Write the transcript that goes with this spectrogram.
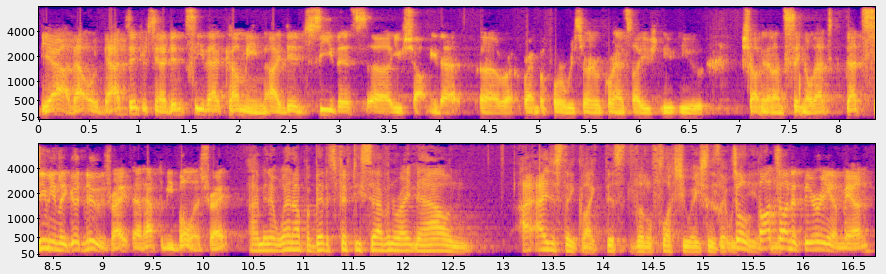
Yeah, that that's interesting. I didn't see that coming. I did see this. Uh, you shot me that uh, right before we started recording. I saw you, you, you shot me that on Signal. That's that's seemingly good news, right? That have to be bullish, right? I mean, it went up a bit. It's fifty seven right now, and I, I, just think like this little fluctuations that we. So thoughts on Ethereum, man?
